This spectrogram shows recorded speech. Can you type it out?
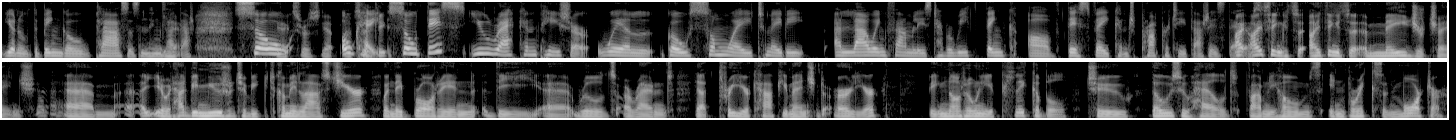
you know the bingo classes and things like that. So. Extras, yeah. Okay, so this you reckon, Peter, will go some way to maybe allowing families to have a rethink of this vacant property that is there? I, I think it's a, I think it's a, major change. Um, uh, you know, it had been mooted to be to come in last year when they brought in the uh, rules around that three-year cap you mentioned earlier, being not only applicable to those who held family homes in bricks and mortar,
